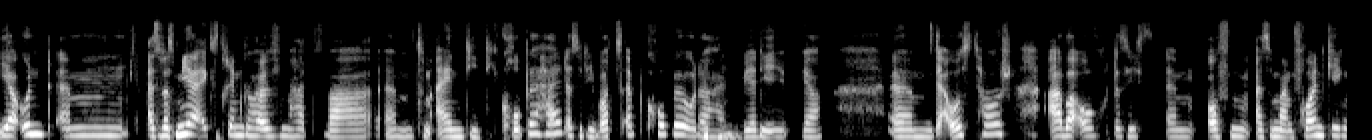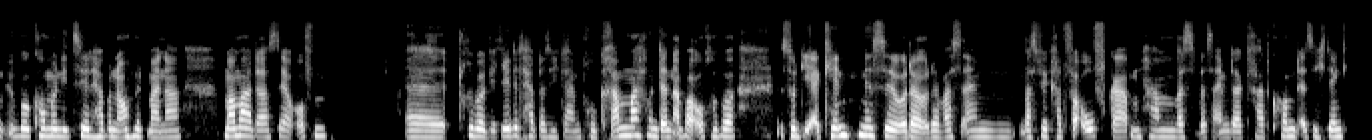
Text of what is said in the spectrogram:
Ja, und ähm, also was mir extrem geholfen hat, war ähm, zum einen die, die Gruppe halt, also die WhatsApp-Gruppe oder mhm. halt ja, die, ja, ähm, der Austausch, aber auch, dass ich ähm, offen, also meinem Freund gegenüber kommuniziert habe und auch mit meiner Mama da sehr offen äh, drüber geredet habe, dass ich da ein Programm mache und dann aber auch über so die Erkenntnisse oder, oder was einem, was wir gerade für Aufgaben haben, was, was einem da gerade kommt. Also ich denke,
